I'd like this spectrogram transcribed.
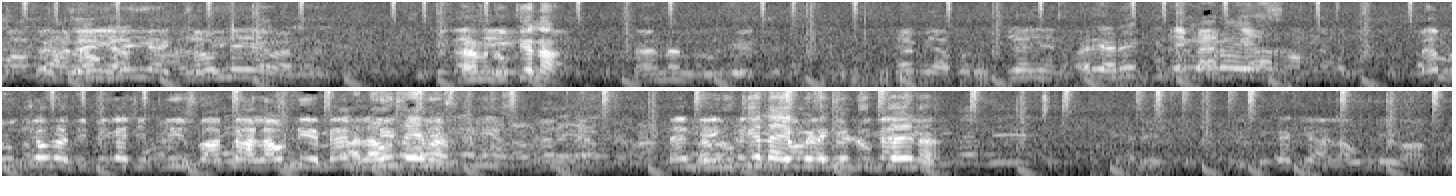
वहाँ पे अलाउड नहीं है actually। मैम रुकिए ना। मैम यहाँ पर रुक जाइए ना अरे अरे मैम के सामने मैम रुक जाओ ना दीपिका जी प्लीज़ वहाँ पे अलाउड नहीं है। मैम Allowed नहीं है, मैम। मैम रुकिए ना एक मिनट रुक जाए ना। अरे दीपिका जी अलाउड नहीं वहाँ पे।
